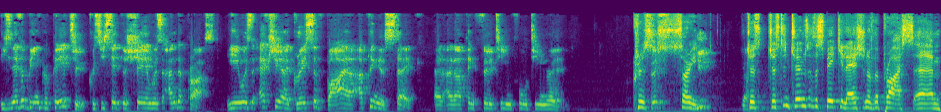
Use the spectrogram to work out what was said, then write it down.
he's never been prepared to because he said the share was underpriced. He was actually an aggressive buyer, upping his stake at, at I think 13, 14 Rand. Chris, But sorry, you- yeah. just just in terms of the speculation of the price, um,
